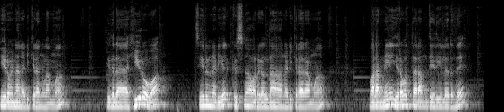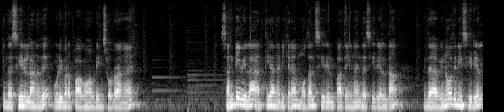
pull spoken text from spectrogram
ஹீரோயினாக நடிக்கிறாங்களாம்மா. இதில் ஹீரோவாக சீரியல் நடிகர் கிருஷ்ணா அவர்கள் தான் நடிக்கிறாராம்மா. வர மே இருபத்தாறாம் தேதியிலிருந்து இந்த சீரியலானது ஒளிபரப்பாகும் அப்படின்னு சொல்கிறாங்க சன் டிவியில் அர்த்திகா நடிக்கிற முதல் சீரியல் பார்த்தீங்கன்னா இந்த சீரியல் தான். இந்த வினோதினி சீரியல்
